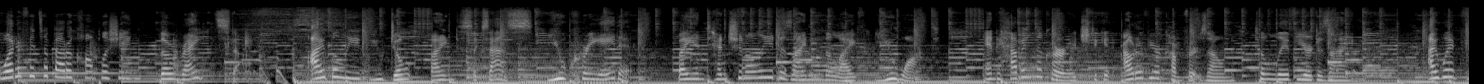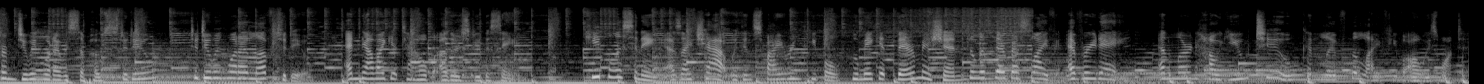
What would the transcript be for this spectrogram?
What if it's about accomplishing the right stuff? I believe you don't find success, you create it by intentionally designing the life you want and having the courage to get out of your comfort zone to live your design. I went from doing what I was supposed to do to doing what I love to do, and now I get to help others do the same. Keep listening as I chat with inspiring people who make it their mission to live their best life every day and learn how you too can live the life you've always wanted.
